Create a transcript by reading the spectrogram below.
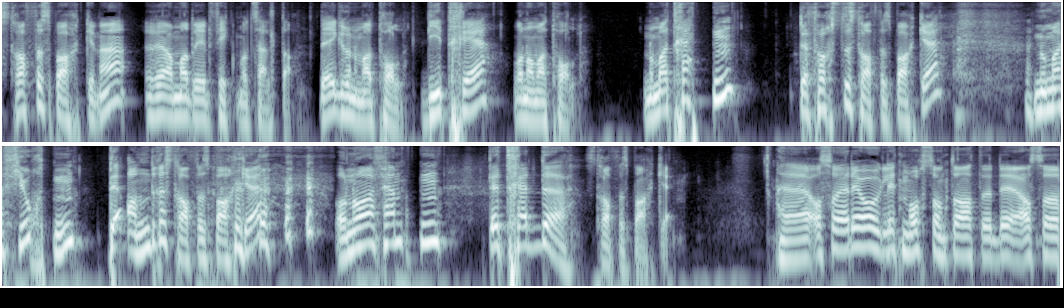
straffesparkene Real Madrid fikk mot Celta. Det er grunn nummer 12. De tre var nummer 12. Nummer 13, det første straffesparket. Nummer 14, det andre straffesparket. Og nå er 15, det tredje straffesparket. Eh, og så er det også litt morsomt at altså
